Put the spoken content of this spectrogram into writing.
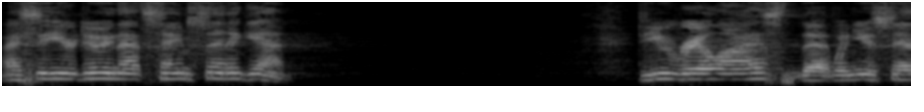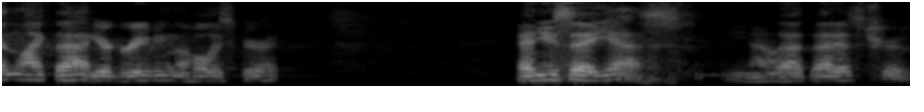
I see you're doing that same sin again. Do you realize that when you sin like that, you're grieving the Holy Spirit? And you say, Yes, you know, that, that is true.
